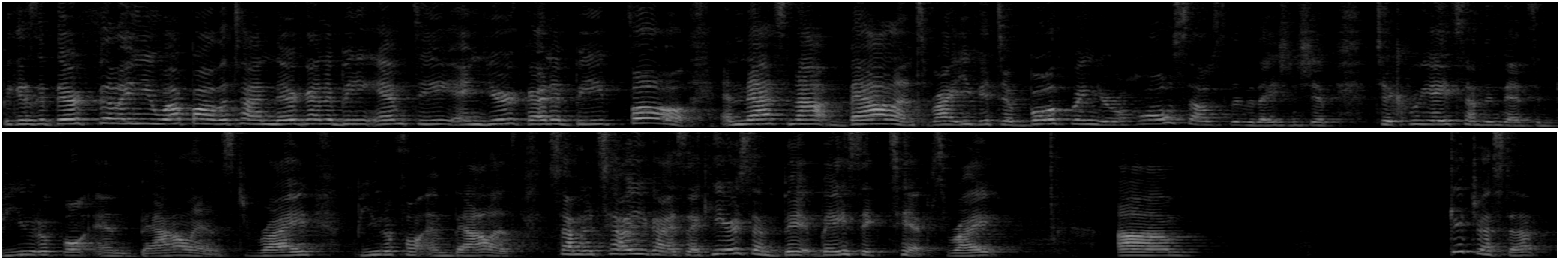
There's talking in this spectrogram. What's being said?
Because if they're filling you up all the time, they're going to be empty and you're going to be full. And that's not balance, right? You get to both bring your whole self to the relationship to create something that's beautiful and balanced, right? Beautiful and balanced. So I'm going to tell you guys, like, here's some basic tips, right? Um, get dressed up.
